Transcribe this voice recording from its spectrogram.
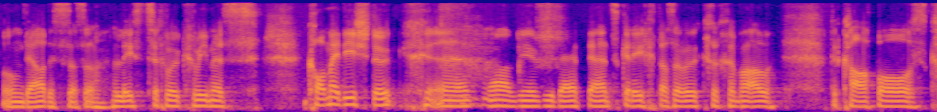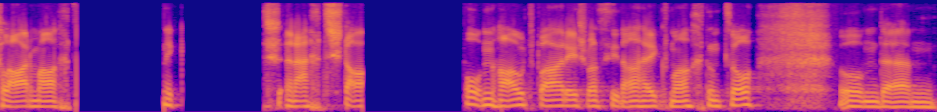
Und ja, das also, liest sich wirklich wie ein Comedy-Stück, äh, ja, wie, wie der, das Gericht also wirklich mal der Capo klar macht, nicht Rechtsstaat unhaltbar ist, was sie da gemacht und so. Und ähm,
